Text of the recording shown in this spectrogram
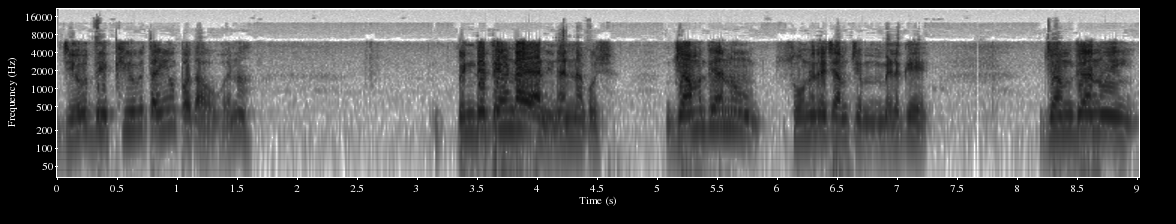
ਜੇ ਉਹ ਦੇਖੀ ਹੋਵੇ ਤਾਂ ਹੀ ਉਹ ਪਤਾ ਹੋਊਗਾ ਨਾ। ਪਿੰਡੇ ਤੇ ਹੰਡਾਇਆ ਨਹੀਂ ਨਾ ਇੰਨਾ ਕੁਝ ਜੰਮਦਿਆਂ ਨੂੰ ਸੋਨੇ ਦੇ ਚਮਚੇ ਮਿਲ ਗਏ। ਜੰਮਦਿਆਂ ਨੂੰ ਹੀ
